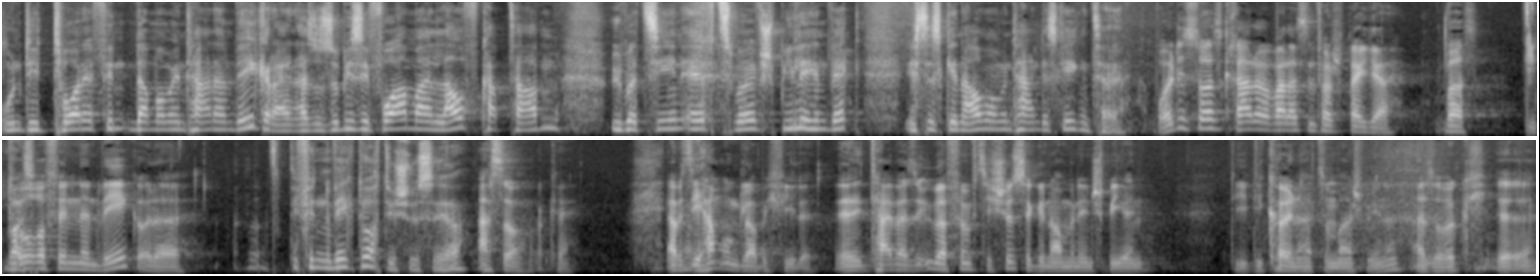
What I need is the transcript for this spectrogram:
und die Tore finden da momentan einen Weg rein. Also so wie sie vorher mal einen Lauf gehabt haben, über 10, 11, 12 Spiele hinweg, ist es genau momentan das Gegenteil. Wolltest du das gerade oder war das ein Versprecher? Was? Die Was? Tore finden einen Weg oder? Die finden einen Weg durch, die Schüsse, ja. Ach so, okay. Aber sie haben unglaublich viele. Äh, Teilweise über 50 Schüsse genommen in den Spielen. Die, die Kölner zum Beispiel. Ne? Also wirklich äh,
